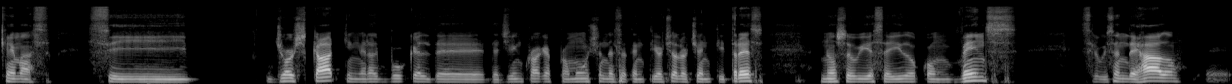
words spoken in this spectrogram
¿Qué más? Si George Scott, quien era el booker de, de Jim Crockett Promotion del 78 al 83, no se hubiese ido con Vince, si lo hubiesen dejado, eh,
